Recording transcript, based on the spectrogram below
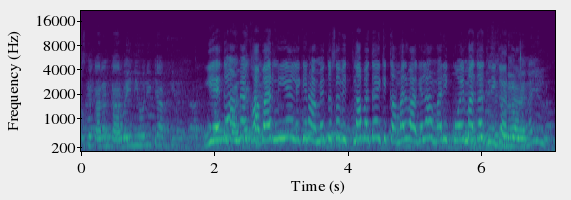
इसके कारण कार्रवाई नहीं हो रही क्या आपकी? ये तो हमें खबर नहीं है लेकिन हमें तो सिर्फ़ इतना पता है कि कमल वाघेला हमारी कोई मदद नहीं कर रहा है।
